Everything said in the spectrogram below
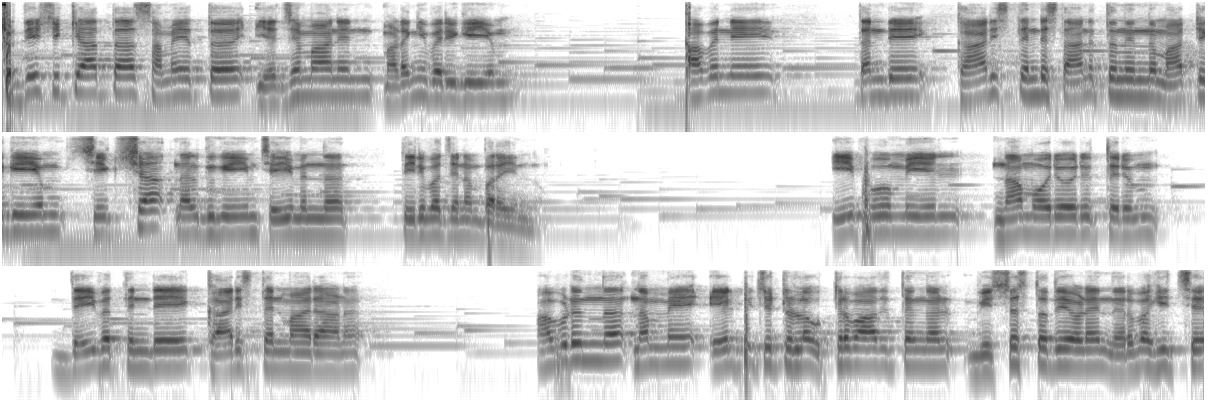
പ്രതീക്ഷിക്കാത്ത സമയത്ത് യജമാനൻ മടങ്ങി വരികയും അവനെ തന്റെ കാര്യസ്ഥന്റെ സ്ഥാനത്ത് നിന്ന് മാറ്റുകയും ശിക്ഷ നൽകുകയും ചെയ്യുമെന്ന് തിരുവചനം പറയുന്നു. ഈ ഭൂമിയിൽ നാം ഓരോരുത്തരും ദൈവത്തിന്റെ കാര്യസ്ഥന്മാരാണ്. അവിടുന്ന് നമ്മെ ഏൽപ്പിച്ചിട്ടുള്ള ഉത്തരവാദിത്തങ്ങൾ വിശ്വസ്തയോടെ നിർവഹിച്ച്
